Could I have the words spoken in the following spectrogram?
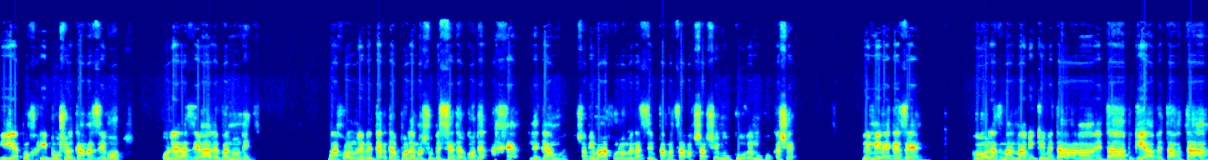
יהיה פה חיבור של כמה זירות, כולל הזירה הלבנונית, ואנחנו עלולים להידרדר פה למשהו בסדר גודל אחר לגמרי. עכשיו, אם אנחנו לא מנסים את המצב עכשיו שהם הוכו והם הוכו קשה, ומרגע זה כל הזמן מעמיקים את, ה, את הפגיעה ואת ההרתעה,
